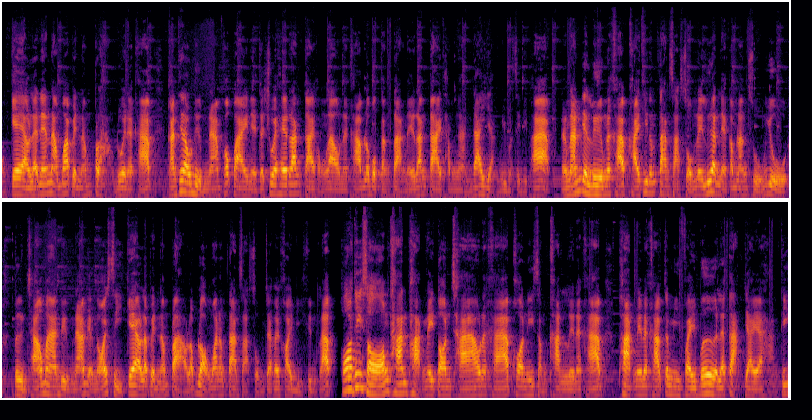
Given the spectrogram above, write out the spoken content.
2 แก้ว และแนะนำว่าเป็นน้ำเปล่าด้วยนะครับ การที่เราดื่มน้ำเข้าไปเนี่ยจะช่วยให้ร่างกายของเรานะครับ ระบบต่างๆ ในร่างกายทำงานได้อย่างมีประสิทธิภาพ ดังนั้นอย่าลืมนะครับใครที่น้ำตาลสะสมในเลือดเนี่ยกำลังสูงอยู่ ตื่นเช้ามาดื่มน้ำอย่างน้อย 4 แก้วและเป็นน้ำเปล่ารับรองว่าน้ำตาลสะสมจะค่อยๆ ดีขึ้นครับข้อที่ 2 ทานผักในตอนเช้านะครับข้อนี้สำคัญเลยนะครับ ผักเนี่ยนะครับจะมีไฟเบอร์ และกากใยอาหารที่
